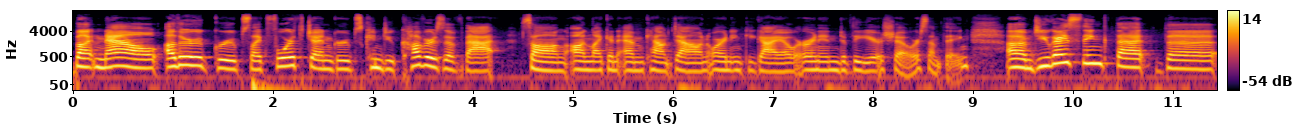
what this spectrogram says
But now other groups like fourth gen groups can do covers of that song on like an M countdown or an Inkigayo or an end of the year show or something. Um, do you guys think that the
